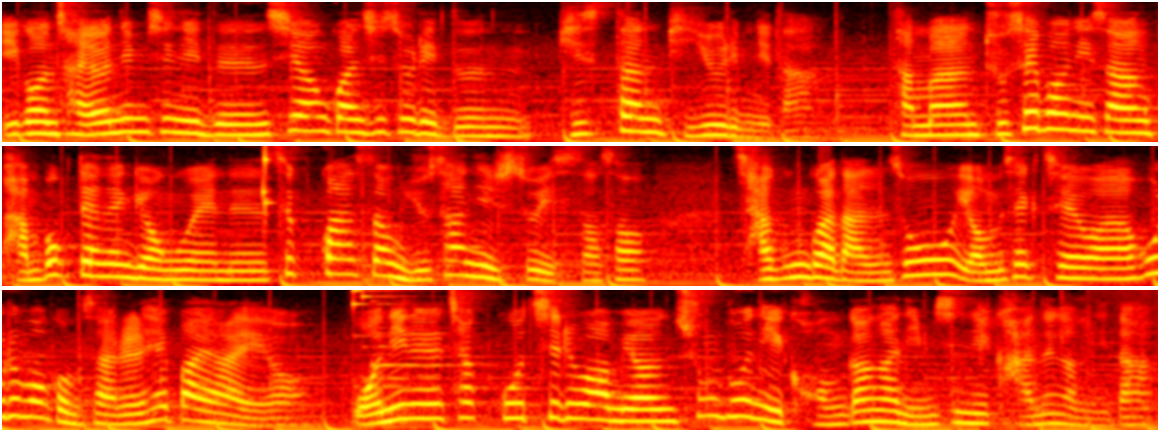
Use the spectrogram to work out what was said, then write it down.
이건 자연 임신이든 시험관 시술이든 비슷한 비율입니다. 다만 두세 번 이상 반복되는 경우에는 습관성 유산일 수 있어서 자궁과 난소, 염색체와 호르몬 검사를 해봐야 해요. 원인을 찾고 치료하면 충분히 건강한 임신이 가능합니다.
